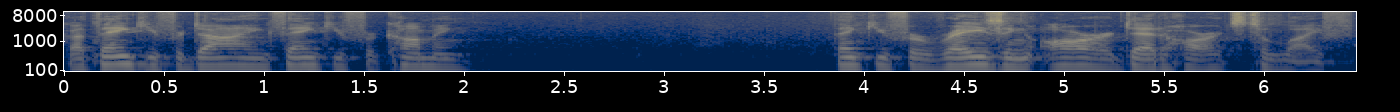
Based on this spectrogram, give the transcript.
God, thank you for dying. Thank you for coming. Thank you for raising our dead hearts to life.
